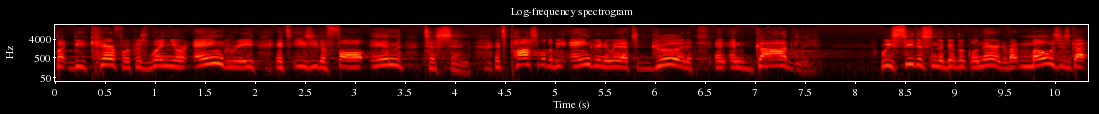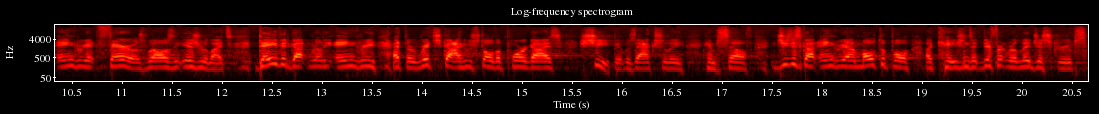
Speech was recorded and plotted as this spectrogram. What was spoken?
but be careful because when you're angry, it's easy to fall into sin. It's possible to be angry in a way that's good and, and godly. We see this in the biblical narrative, right? Moses got angry at Pharaoh as well as the Israelites. David got really angry at the rich guy who stole the poor guy's sheep. It was actually himself. Jesus got angry on multiple occasions at different religious groups.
